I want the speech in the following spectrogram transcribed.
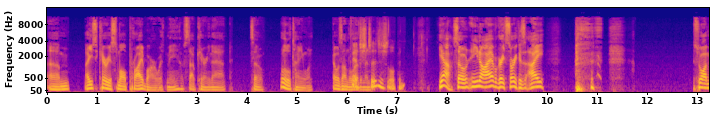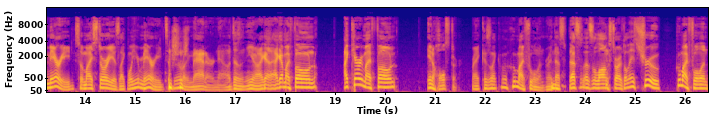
Um, I used to carry a small pry bar with me. I've stopped carrying that. So a little tiny one that was on the Yeah, Leatherman. just, just a little bit. Yeah. So, you know, I have a great story because I, so I'm married. So my story is like, well, you're married. So it doesn't really matter now. It doesn't, you know, I got, I got my phone. I carry my phone in a holster, right? Cause like, who am I fooling? Right. That's, that's, that's a long story. I've told. It's true. Who am I fooling?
